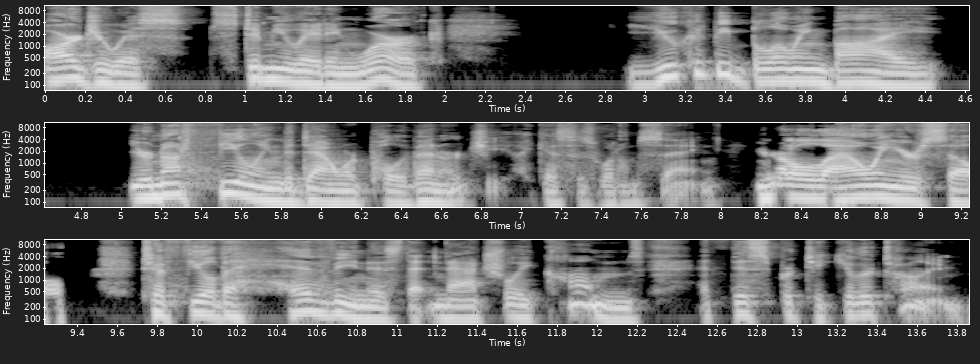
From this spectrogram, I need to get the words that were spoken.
arduous stimulating work you could be blowing by you're not feeling the downward pull of energy, I guess is what I'm saying. You're not allowing yourself to feel the heaviness that naturally comes at this particular time.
